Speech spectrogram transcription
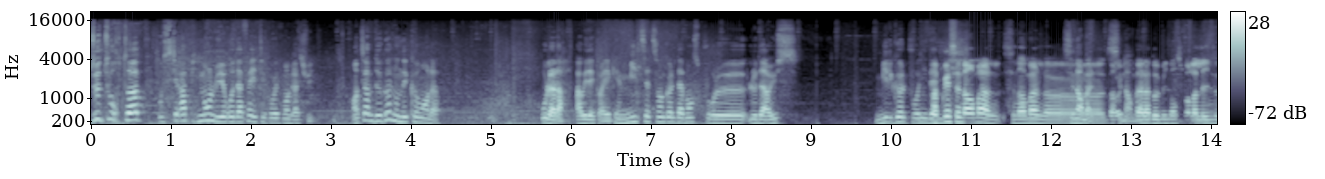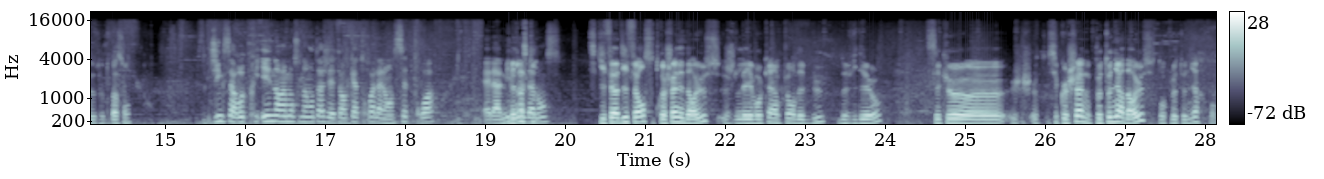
deux tours top, aussi rapidement, le héros faille était complètement gratuit. En termes de gold, on est comment là Ouh là là, ah oui d'accord, il y a quand même 1700 gold d'avance pour le, le Darius. 1000 gold pour Nidalee. Après, c'est normal, c'est normal. euh, C'est normal, Darius, c'est il a normal. la dominance sur la lane de toute façon. Jinx a repris énormément son avantage, elle était en 4-3, là elle est en 7-3. Elle a 1000 Mais là, gold d'avance. Ce qui fait la différence entre Shen et Darius, je l'ai évoqué un peu en début de vidéo, c'est que c'est que Shen peut tenir Darius, donc le tenir, donc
